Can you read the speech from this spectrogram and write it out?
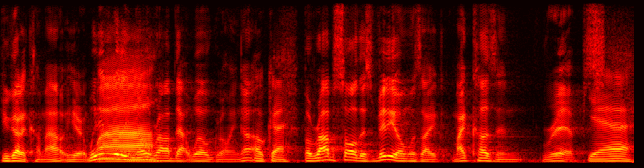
you got to come out here." We didn't really know Rob that well growing up. Okay. But Rob saw this video and was like, "My cousin rips. Yeah.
